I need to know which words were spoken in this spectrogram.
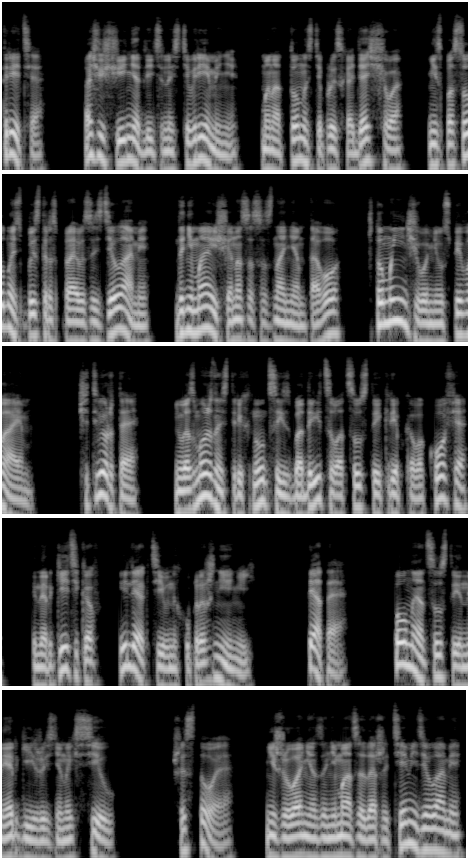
Третье. Ощущение длительности времени, монотонности происходящего, неспособность быстро справиться с делами, донимающая нас осознанием того, что мы ничего не успеваем. Четвертое. Невозможность тряхнуться и взбодриться в отсутствии крепкого кофе, энергетиков или активных упражнений. Пятое. Полное отсутствие энергии и жизненных сил. Шестое нежелание заниматься даже теми делами,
